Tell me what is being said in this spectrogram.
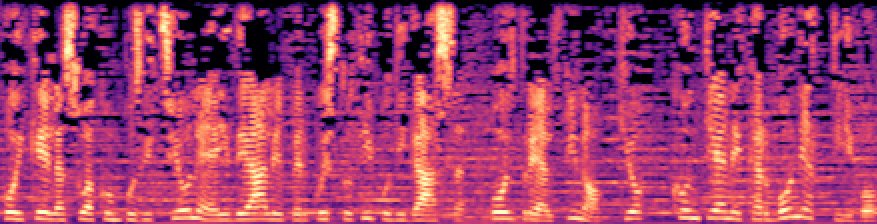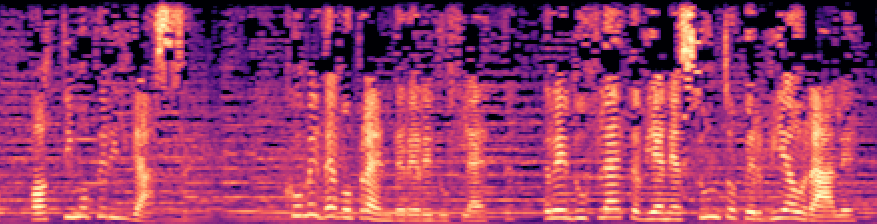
poiché la sua composizione è ideale per questo tipo di gas, oltre al finocchio, contiene carbone attivo, ottimo per il gas. Come devo prendere Reduflet? Reduflet viene assunto per via orale.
